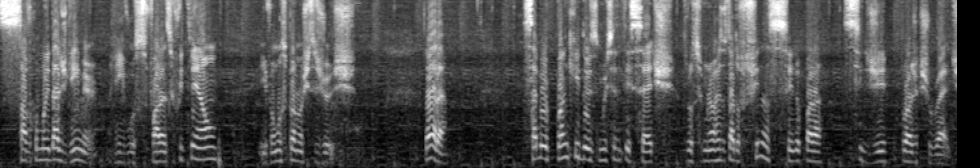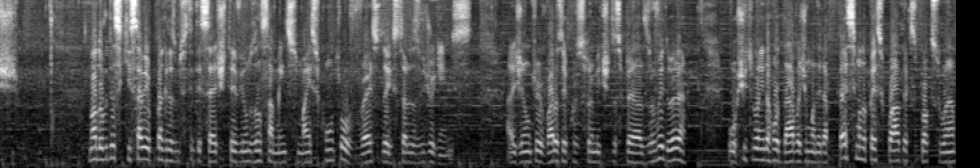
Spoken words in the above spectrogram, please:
Salve comunidade gamer, aqui vos fala esse anfitrião e vamos para a notícia de hoje. Galera, Cyberpunk 2077 trouxe o melhor resultado financeiro para CD Projekt Red. Não há dúvidas que Cyberpunk 2077 teve um dos lançamentos mais controversos da história dos videogames. Além de não ter vários recursos permitidos pela desenvolvedora, o título ainda rodava de maneira péssima no PS4 e Xbox One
